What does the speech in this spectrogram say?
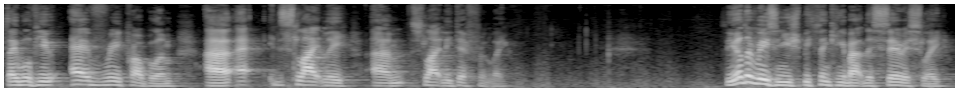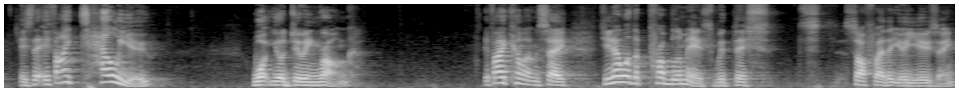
They will view every problem uh, slightly, um, slightly differently. The other reason you should be thinking about this seriously is that if I tell you what you're doing wrong, if I come up and say, Do you know what the problem is with this software that you're using?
